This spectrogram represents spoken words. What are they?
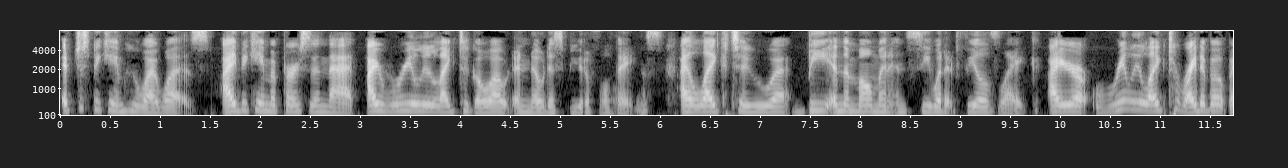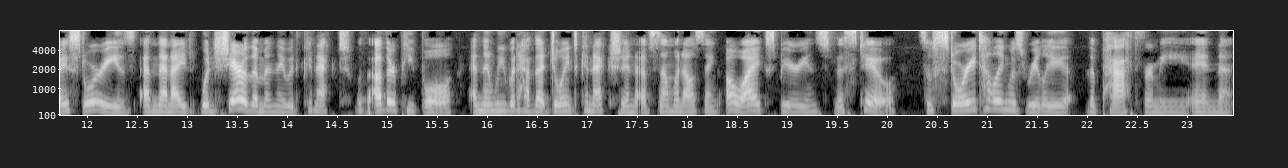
It just became who I was. I became a person that I really like to go out and notice beautiful things. I like to be in the moment and see what it feels like. I uh, really like to write about my stories, and then I would share them and they would connect with other people. And then we would have that joint connection of someone else saying, Oh, I experienced this too. So storytelling was really the path for me in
